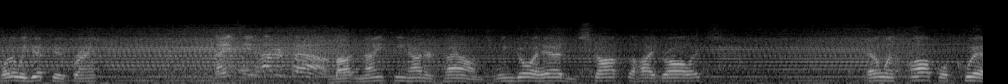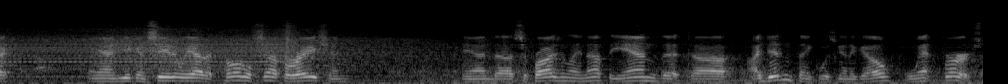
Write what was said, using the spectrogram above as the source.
What do we get to, Frank? 1,900 pounds. About 1,900 pounds. We can go ahead and stop the hydraulics. That went awful quick, and you can see that we had a total separation. And uh, surprisingly enough, the end that uh, I didn't think was going to go went first.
